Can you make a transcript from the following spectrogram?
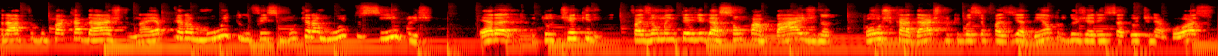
tráfego para cadastro. Na época era muito, no Facebook era muito simples. Era, tu tinha que fazer uma interligação com a página, com os cadastros que você fazia dentro do gerenciador de negócio.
